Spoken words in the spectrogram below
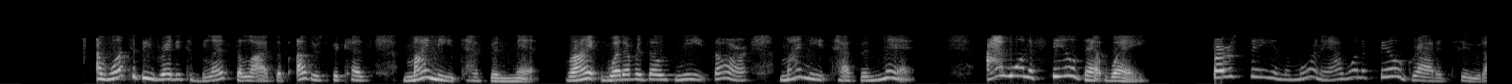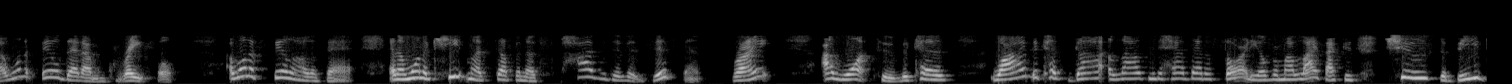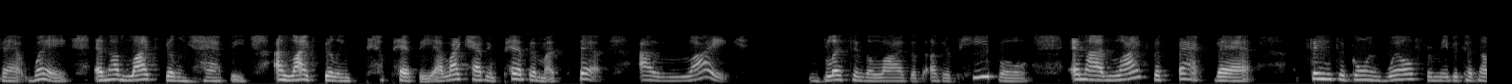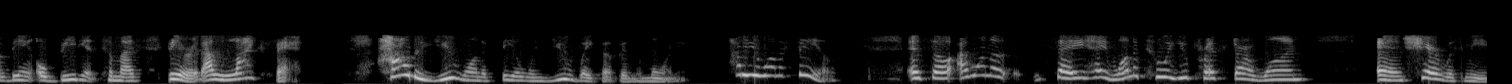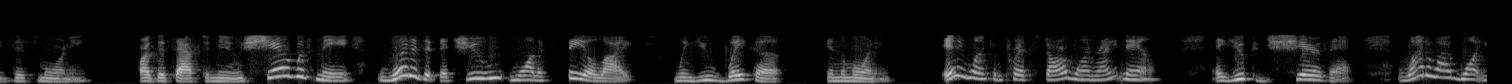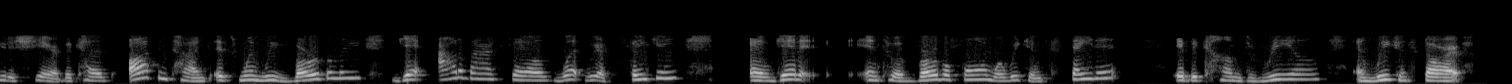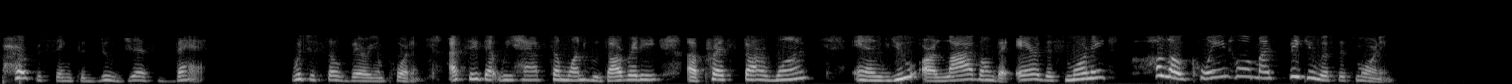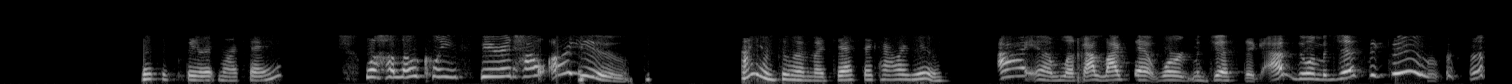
I want to be ready to bless the lives of others because my needs have been met, right? Whatever those needs are, my needs have been met. I want to feel that way. First thing in the morning, I want to feel gratitude. I want to feel that I'm grateful. I want to feel all of that. And I want to keep myself in a positive existence, right? I want to because why? Because God allows me to have that authority over my life. I can choose to be that way. And I like feeling happy. I like feeling peppy. I like having pep in my step. I like blessing the lives of other people. And I like the fact that things are going well for me because I'm being obedient to my spirit. I like that. How do you want to feel when you wake up in the morning? How do you want to feel? And so I want to say, hey, one or two of you press star one and share with me this morning or this afternoon. Share with me what is it that you want to feel like when you wake up in the morning. Anyone can press star one right now and you can share that. Why do I want you to share? Because oftentimes it's when we verbally get out of ourselves what we're thinking and get it into a verbal form where we can state it, it becomes real and we can start purposing to do just that, which is so very important. I see that we have someone who's already uh, pressed star one and you are live on the air this morning. Hello, Queen. Who am I speaking with this morning? This is Spirit Marte. Well, hello, Queen Spirit. How are you? I am doing majestic. How are you? I am. Look, I like that word majestic. I'm doing majestic too.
